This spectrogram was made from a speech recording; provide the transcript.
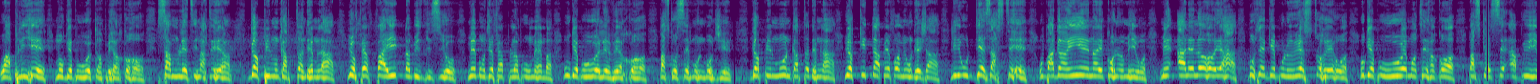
ou a plié mon gars pour recamper encore. Ça me le matin, grand pile mon cap tandem là, yo fait faillite dans business yo, mais bon Dieu fait plan pour même ou pour relever encore parce que c'est mon bon Dieu a de monde qui a là. Ont kidnappé famille déjà. Ils ont désastré. Ou pas gagné dans l'économie. Mais alléluia. Pour Dieu pour le restaurer. Ou pour remonter encore. Parce que c'est appuyé.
